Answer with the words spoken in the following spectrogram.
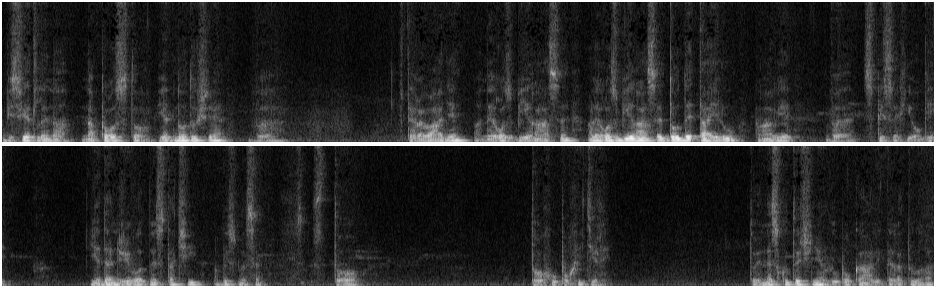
vysvětlena naprosto jednoduše v, v teravádě a nerozbírá se, ale rozbírá se do detailu právě v spisech jogy. Jeden život nestačí, aby jsme se z toho trochu pochytili. To je neskutečně hluboká literatura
